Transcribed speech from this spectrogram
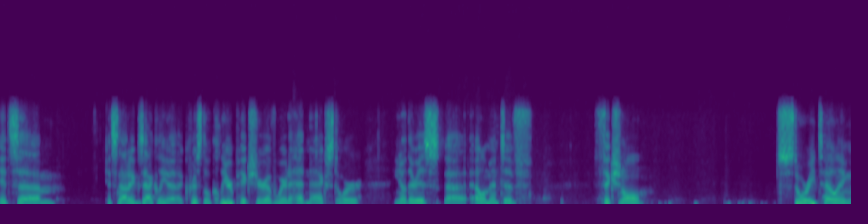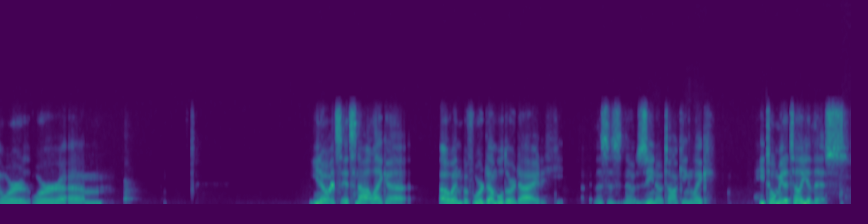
It's um it's not exactly a crystal clear picture of where to head next or you know there is uh element of fictional storytelling or or um you know it's it's not like a oh and before Dumbledore died he, this is no Zeno talking like he told me to tell you this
